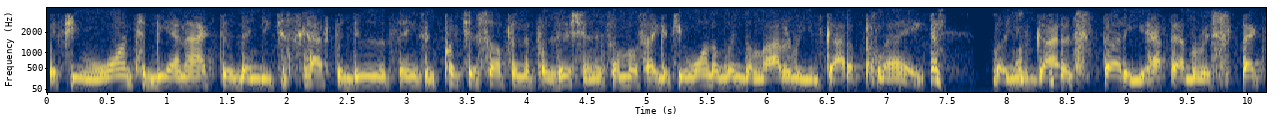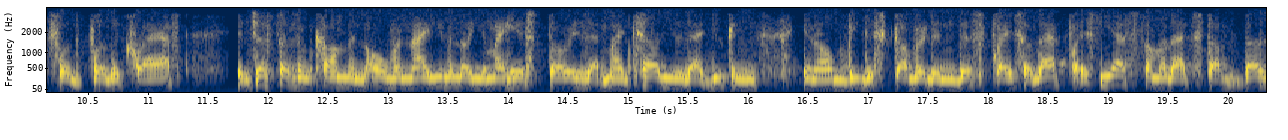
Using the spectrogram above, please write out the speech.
If you want to be an actor, then you just have to do the things and put yourself in the position. It's almost like if you want to win the lottery, you've got to play. So you've got to study. You have to have a respect for for the craft. It just doesn't come in overnight. Even though you might hear stories that might tell you that you can, you know, be discovered in this place or that place. Yes, some of that stuff does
